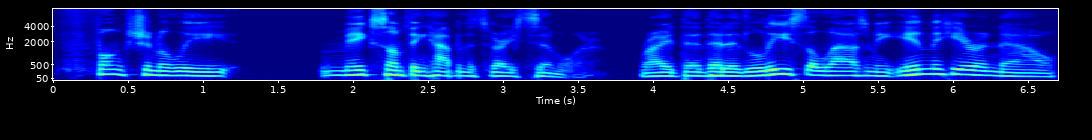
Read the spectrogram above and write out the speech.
functionally make something happen that's very similar, right? That that at least allows me in the here and now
